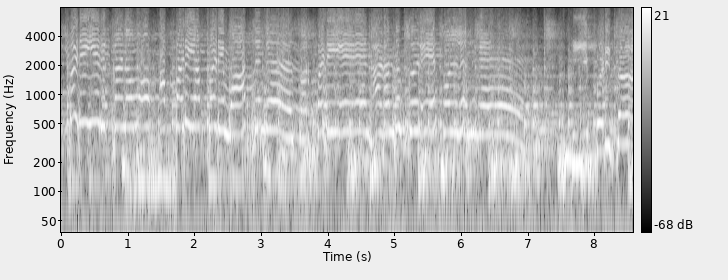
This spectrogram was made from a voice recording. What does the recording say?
எப்படி இருக்கணுமோ அப்படி அப்படி மாத்துங்க. சொற்படியே நடந்துக்கிறேன் சொல்லுங்க. இப்படித்தான்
